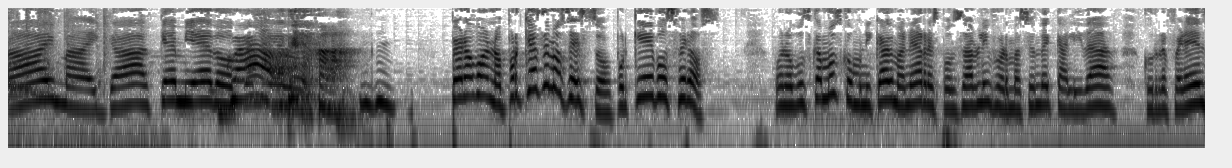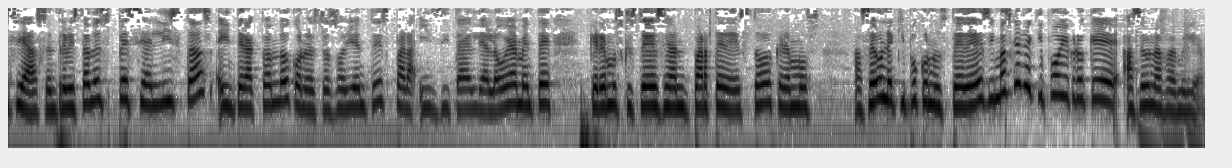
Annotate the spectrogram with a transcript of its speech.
Ay, my God, qué miedo. Qué miedo. Pero bueno, ¿por qué hacemos esto? ¿Por qué voz feroz? Bueno, buscamos comunicar de manera responsable información de calidad, con referencias, entrevistando especialistas e interactuando con nuestros oyentes para incitar el diálogo. Obviamente queremos que ustedes sean parte de esto, queremos hacer un equipo con ustedes y más que un equipo yo creo que hacer una familia.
